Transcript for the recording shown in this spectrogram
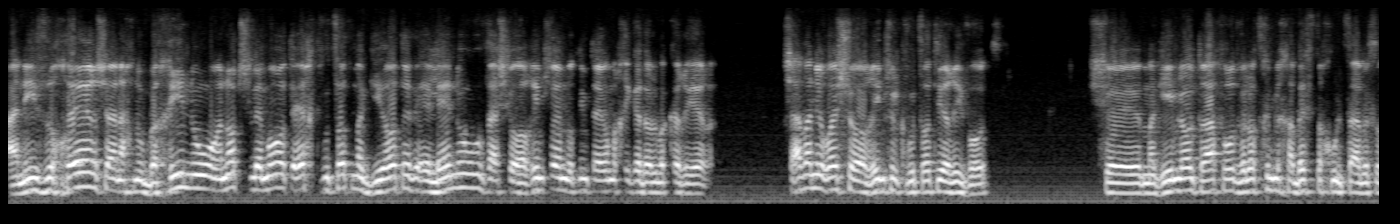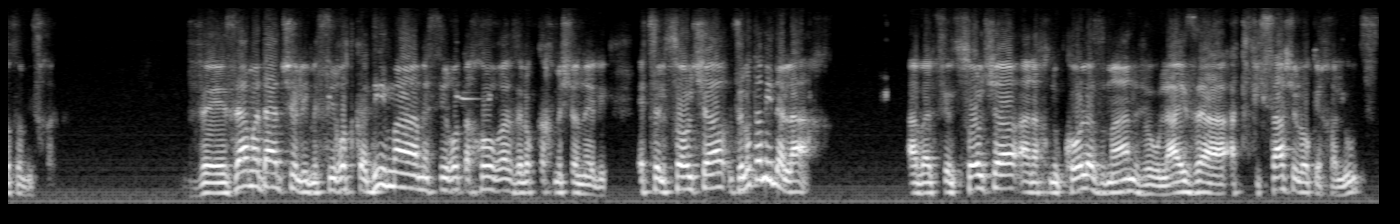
אני זוכר שאנחנו בכינו עונות שלמות איך קבוצות מגיעות אלינו והשוערים שלהם נותנים את היום הכי גדול בקריירה. עכשיו אני רואה שוערים של קבוצות יריבות שמגיעים לאולטראפורד ולא צריכים לכבס את החולצה בסוף המשחק. וזה המדד שלי, מסירות קדימה, מסירות אחורה, זה לא כל כך משנה לי. אצל סולשר, זה לא תמיד הלך, אבל אצל סולשר אנחנו כל הזמן, ואולי זה התפיסה שלו כחלוץ,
